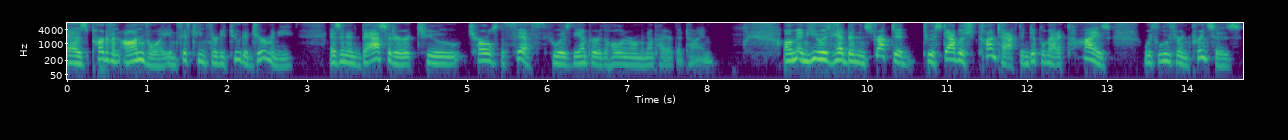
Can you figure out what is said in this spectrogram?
as part of an envoy in 1532 to Germany as an ambassador to Charles V, who was the emperor of the Holy Roman Empire at that time. Um, and he was, had been instructed to establish contact and diplomatic ties with Lutheran princes.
